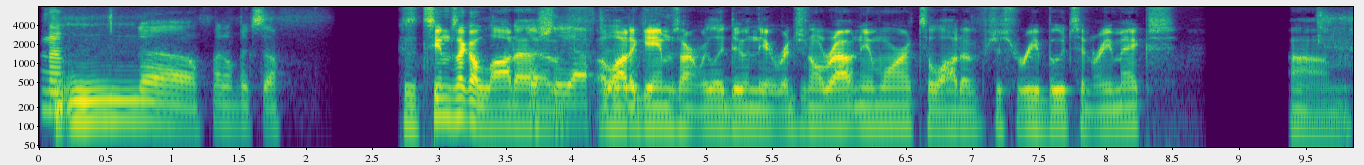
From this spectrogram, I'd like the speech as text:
No. No, I don't think so. Because it seems like a lot of Especially a lot of games aren't really doing the original route anymore. It's a lot of just reboots and remakes. Um,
